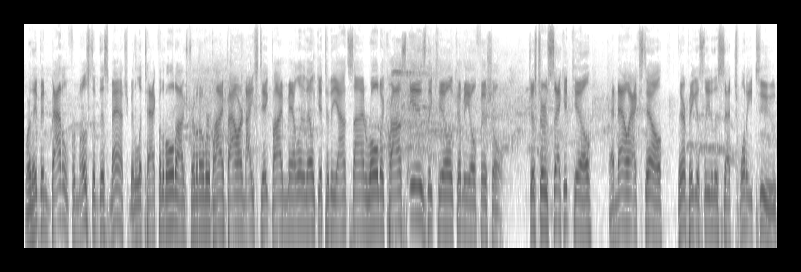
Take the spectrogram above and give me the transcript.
where they've been battled for most of this match. Middle attack for the Bulldogs, driven over by Bauer. Nice dig by Miller. They'll get to the outside, rolled across. Is the kill, Camille Fischel. Just her second kill, and now Axtell, their biggest lead of the set, 22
